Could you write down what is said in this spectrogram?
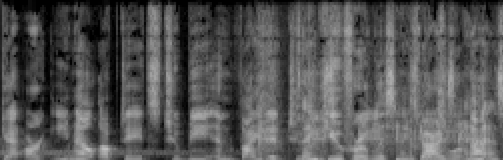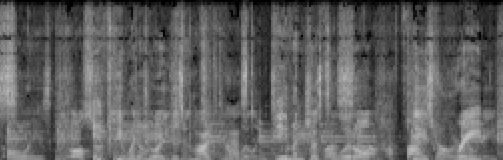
get our email updates to be invited to Thank you for listening, guys. And as always, if you enjoyed this podcast, even just a little, um, a please rate,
